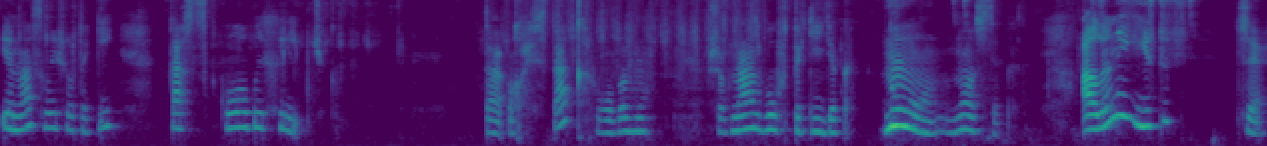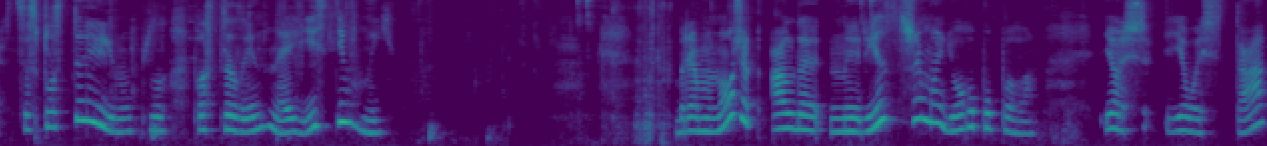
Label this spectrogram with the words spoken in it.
І у нас вийшов такий казковий хлібчик. Та ось так робимо, щоб в нас був такий, як ну, носик. Але не їсти це. Це з пластиліну. Пластилин не їстівний. Беремо ножик, але не ріжемо його пополам. І ось, і ось так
